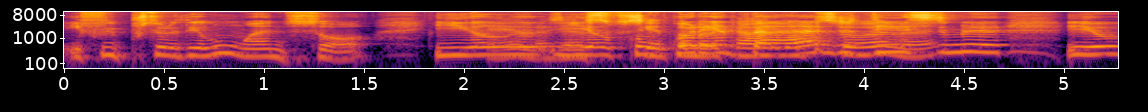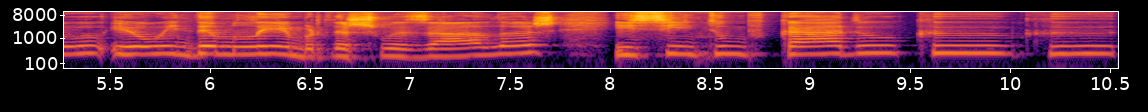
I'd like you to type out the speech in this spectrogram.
e fui professora dele um ano só, e É, ele, mas e é ele com suficiente para 40 marcar uma anos é? disse-me, eu, eu ainda me lembro das suas aulas e sinto um bocado que- que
